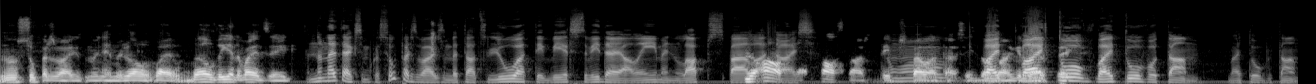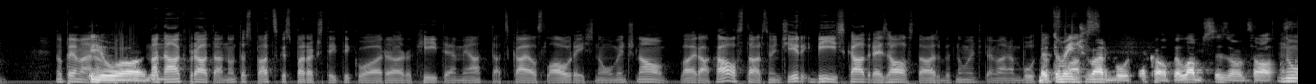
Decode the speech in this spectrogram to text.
nu, superzvaigzne. Viņiem ir vēl, vēl viena vajadzīga. Nu, neteiksim, ka superzvaigzne, bet tāds ļoti virs vidējā līmeņa, labs spēlētājs. Nu, Valstārs tips nu, spēlētājs. Domāju, vai, vai, tuv, vai tuvu tam? Vai tuvu tam? Nu, piemēram, jo, man nāk prātā nu, tas pats, kas parakstīja tikko ar, ar Hītiem, ja tāds Kails Laurijs. Nu, viņš nav vairāk alstārs, viņš ir bijis kādreiz alstārs, bet nu, viņš, piemēram, būtu. Bet nu, viņš var būt kaut pie labas sezonas alstārs. Nu,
